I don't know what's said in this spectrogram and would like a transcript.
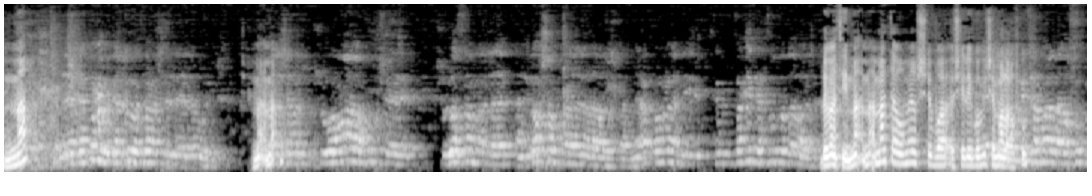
מה? זה כתוב, זה כתוב בדבר של לבוביץ'. מה? שהוא אמר קוק ש- שהוא לא שם, אני לא עכשיו, אני רק אומר, אני צריך התייחסות לדבר הזה. לא הבנתי, מה- אתה אומר שליבוביץ' אמר לרב קוק? אמר לרב קוק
